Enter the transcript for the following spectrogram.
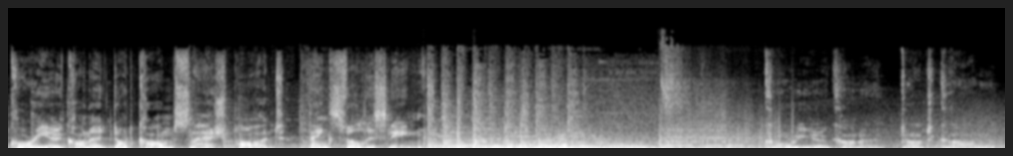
coreyo'connor.com slash pod. Thanks for listening. CoreyO'Connor.com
